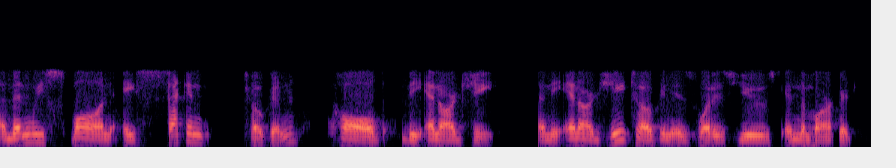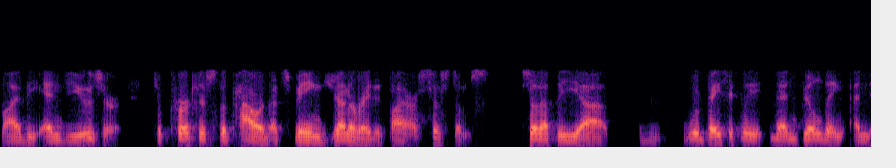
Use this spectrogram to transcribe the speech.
And then we spawn a second token called the NRG. And the NRG token is what is used in the market by the end user to purchase the power that's being generated by our systems. So that the uh, we're basically then building an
